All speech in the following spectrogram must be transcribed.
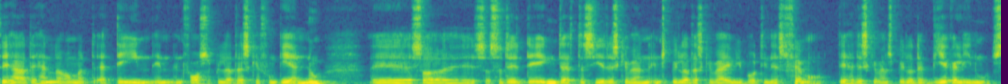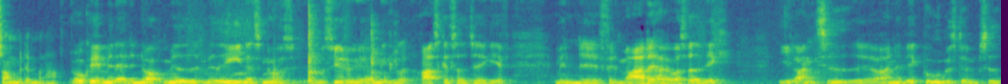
Det her det handler om, at, at det er en, en, en forsvarsspiller, der skal fungere nu. Øh, så øh, så, så det, det er ingen, der, der siger, at det skal være en, en spiller, der skal være i Viborg de næste fem år. Det her det skal være en spiller, der virker lige nu sammen med dem, man har. Okay, men er det nok med, med en? Altså nu, nu siger du jo, at Mikkel Rask er taget til AGF. Men øh, Felmarte har jo også været væk i lang tid, øh, og han er væk på ubestemt tid.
